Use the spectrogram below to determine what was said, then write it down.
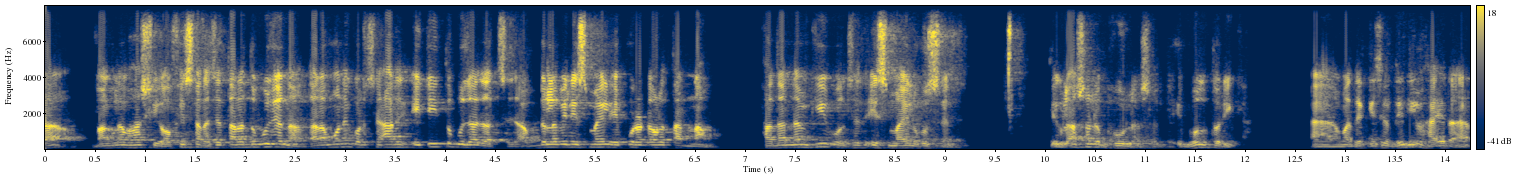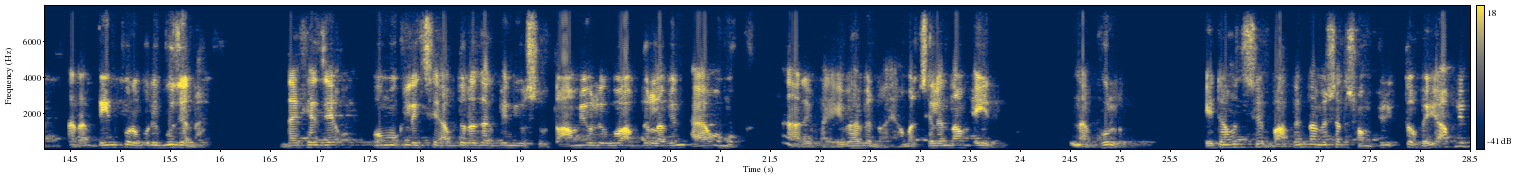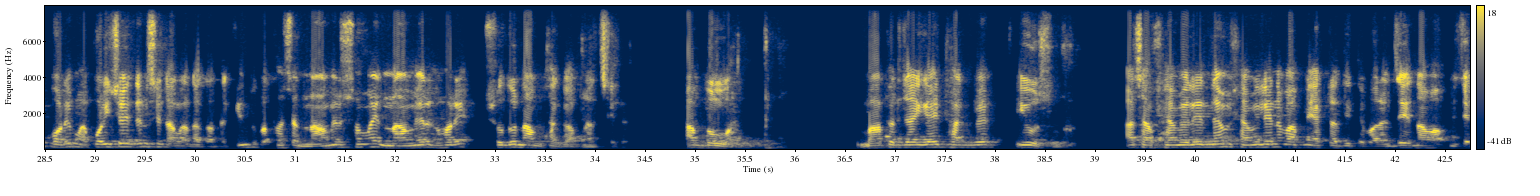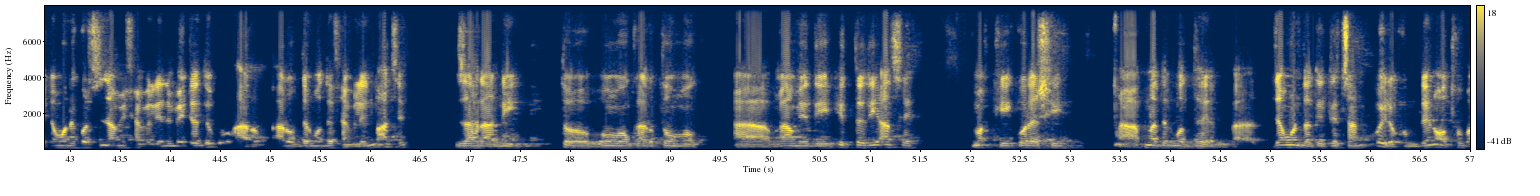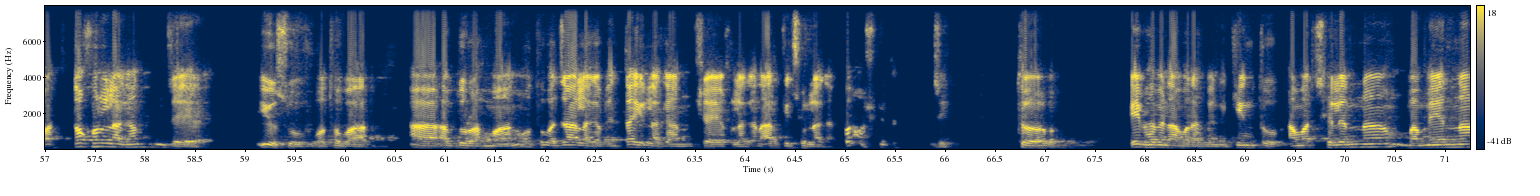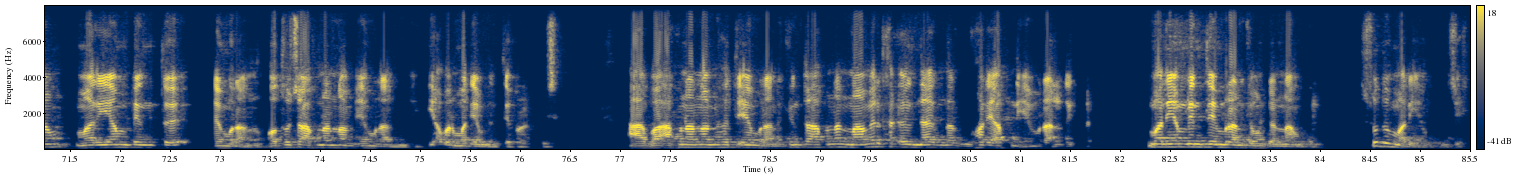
বাংলা ভাষী অফিসার আছে, তারা তো বুঝে না। তারা মনে করছে, আর এটাই তো বোঝা যাচ্ছে যে আব্দুল্লাহ বিন ইসমাইল এই পুরোটা হলো তার নাম। ফাদার নাম কি বলছে? ইসমাইল হোসেন। এগুলো আসলে ভুল আসলে ভুল তরিকা। আমাদের কিছু দিনই ভাইরা, তারা দিন পুরোপুরি বুঝে না। দেখে যে অমুক লিখছে আব্দুল রাজাক বিন ইউসুফ, তো আমিও লিখব আব্দুল্লাহ বিন হ্যাঁ অমুক। আরে ভাই, এইভাবে নয়। আমার ছেলের নাম এই রে না, ভুল। এটা হচ্ছে বাপের নামের সাথে সম্পৃক্ত হয়ে আপনি পরে পরিচয় দেন, সেটা আলাদা কথা। কিন্তু কথা হচ্ছে নামের সময় নামের ঘরে শুধু নাম থাকবে আপনার ছেলে আব্দুল্লাহ। বাপের জায়গায় থাকবে ইউসুফ। আচ্ছা ফ্যামিলির নাম ফ্যামিলি নাম আপনি একটা দিতে পারেন। যে নাম আপনি যেটা মনে করছেন আমি ফ্যামিলি নেম এটা দেবো। আরব আরবদের মধ্যে ফ্যামিলি নাম আছে। জাহরানি তো অমুক আর তমুক। গামেদি ইত্যাদি আছে। মাক্কি কোরাশি আপনাদের মধ্যে যেমনটা দিতে চান ওই রকম দেন। অথবা তখন লাগান যে ইউসুফ অথবা আব্দুর রহমান অথবা যা লাগাবেন, তাই লাগান, শেখ লাগান, আর কিছু লাগান। কোনো অসুবিধা। জি। তো এইভাবে নাম রাখবেন। কিন্তু আমার ছেলের নাম বা মেয়ের নাম মারিয়াম বিনতে ইমরান। অথচ আপনার নাম ইমরান কি আবার মারিয়াম বিনতে ইমরান? বা আপনার নাম হয়তো ইমরান, কিন্তু আপনার নামের ঘরে আপনি ইমরান লিখবেন। মারিয়াম বিনতে ইমরান কেমন করে নাম হল? শুধু মারিয়াম, জি।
